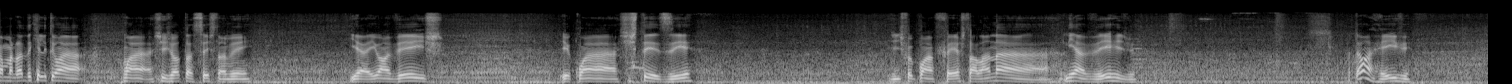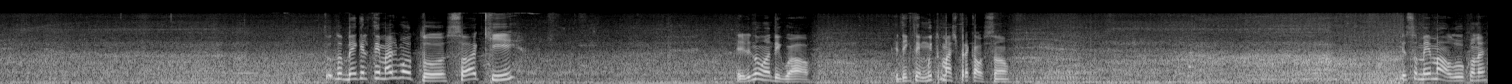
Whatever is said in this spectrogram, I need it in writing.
Camarada que ele tem uma, uma XJ6 também. E aí uma vez, eu com a XTZ, a gente foi pra uma festa lá na linha verde. Até uma rave. Tudo bem que ele tem mais motor, só que ele não anda igual. Ele tem que ter muito mais precaução. Eu sou meio maluco, né?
